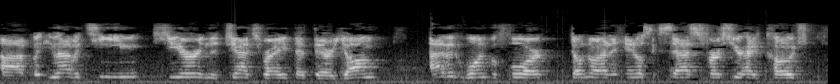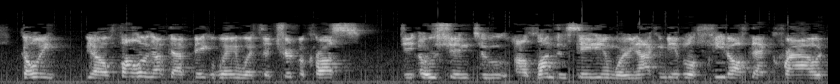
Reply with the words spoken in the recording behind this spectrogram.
Uh, but you have a team here in the Jets, right? That they're young, haven't won before, don't know how to handle success. First year head coach, going you know following up that big win with a trip across the ocean to a London stadium where you're not going to be able to feed off that crowd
